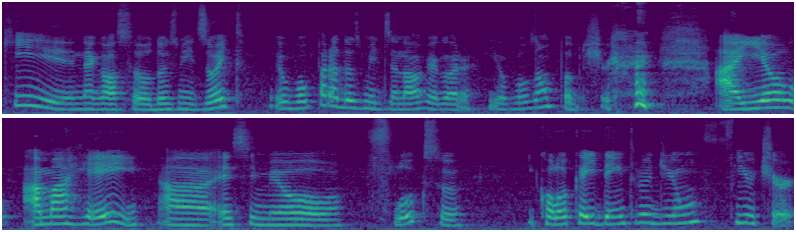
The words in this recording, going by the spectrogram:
Que negócio 2018? Eu vou para 2019 agora e eu vou usar um publisher. Aí eu amarrei uh, esse meu fluxo e coloquei dentro de um future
